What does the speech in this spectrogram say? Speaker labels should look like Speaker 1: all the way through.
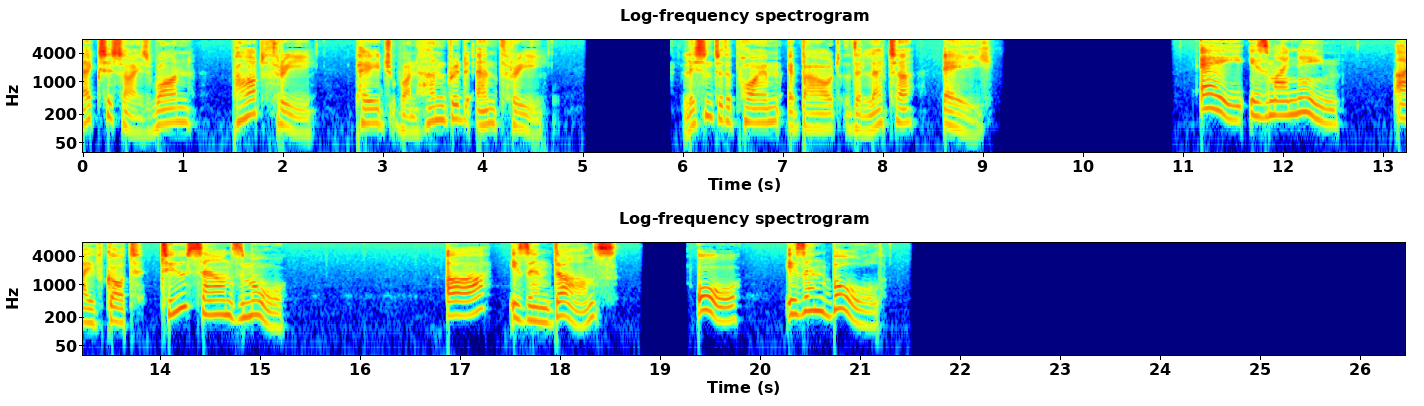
Speaker 1: Exercise 1, Part 3, page 103. Listen to the poem about the letter A.
Speaker 2: A is my name. I've got two sounds more. R is in dance. Or is in ball.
